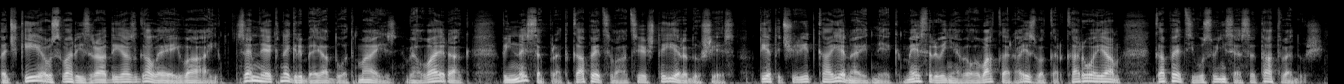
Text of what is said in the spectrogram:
Taču Kijevas var izrādījās galēji vāji. Zemnieki negribēja atdot maizi, vēl vairāk viņi nesaprata, kāpēc vācieši te ieradušies. Tie taču ir it kā ienaidnieki, mēs ar viņiem vēl vakar aizvakar karojām, kāpēc jūs viņus esat atveduši?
